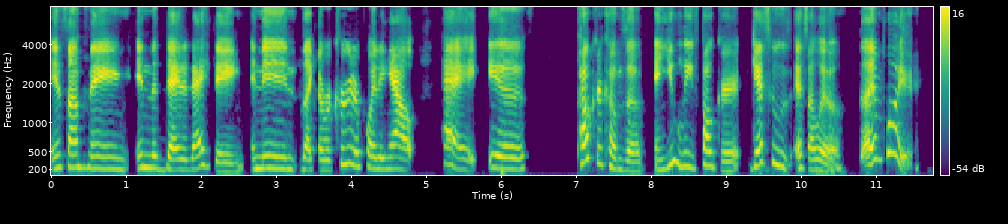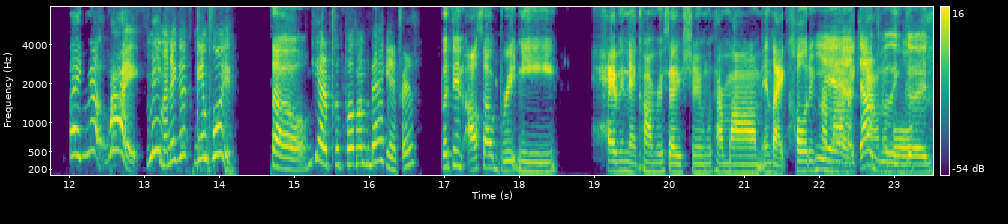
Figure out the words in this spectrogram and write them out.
in something in the day to day thing. And then like the recruiter pointing out, hey, if poker comes up and you leave poker, guess who's SOL? The employer. Like no. right, me, my nigga, the employer. So You gotta put poker on the back end, friend. but then also Brittany having that conversation with her mom and like holding her mom Yeah, that was really good.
